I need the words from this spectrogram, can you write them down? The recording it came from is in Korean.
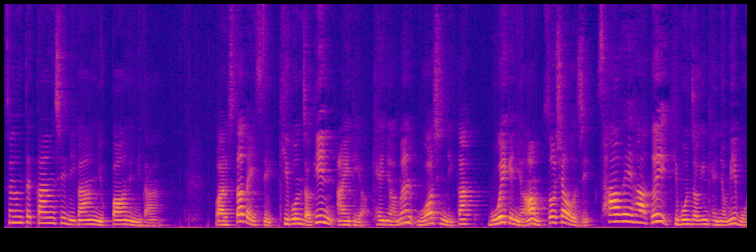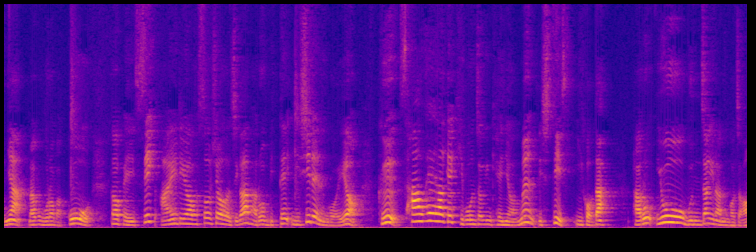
수능 특강 12강 6번입니다. What is the basic? 기본적인 아이디어, 개념은 무엇입니까? 뭐의 개념? Sociology, 사회학의 기본적인 개념이 뭐냐? 라고 물어봤고 The basic idea of sociology가 바로 밑에 이시 되는 거예요. 그 사회학의 기본적인 개념은 is this, 이거다. 바로 요 문장이라는 거죠.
